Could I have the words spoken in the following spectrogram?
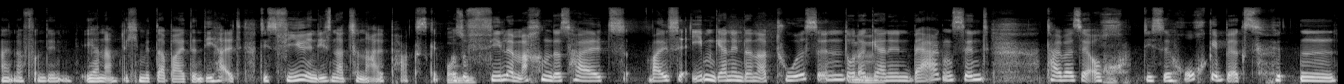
einer von den ehrenamtlichen Mitarbeitern, die halt dies viel in diesen Nationalparks gibt. Also viele machen das halt, weil sie eben gerne in der Natur sind oder mhm. gerne in Bergen sind teilweise auch diese Hochgebirgshütten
